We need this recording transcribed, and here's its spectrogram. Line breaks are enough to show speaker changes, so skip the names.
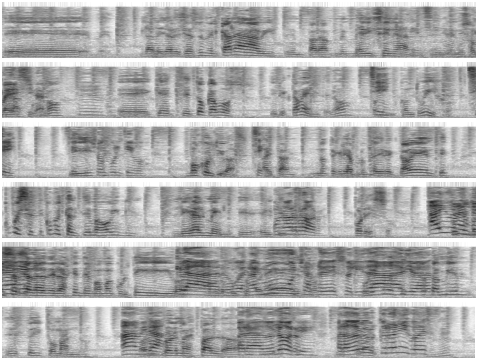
eh, la legalización del cannabis eh, para me- medicinal.
Medicinal.
en
Uso
este
medicinal.
caso, ¿no?
Mm,
Eh, que te toca a vos directamente, ¿no? Con,
Sí.
con tu hijo.
sí, sí,
Y-
sí, yo cultivo.
Vos cultivás.
Sí.
Ahí está. No te quería preguntar directamente. ¿Cómo, es, ¿Cómo está el tema hoy legalmente? El
Un
tema-
horror.
Por eso.
Hay
Yo
una
estoy muy
ley...
cerca de la, de la gente de Mamá Cultiva.
Claro, bueno, hay muchas
ellos.
redes solidarias.
Yo también estoy tomando.
Ah,
Para un
mira,
problema de espalda.
para dolor.
Sí.
Para dolor crónico es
